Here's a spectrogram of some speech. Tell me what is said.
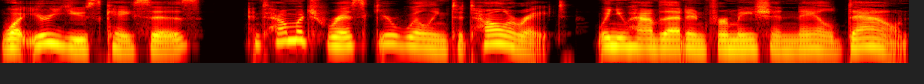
what your use case is and how much risk you're willing to tolerate. When you have that information nailed down,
